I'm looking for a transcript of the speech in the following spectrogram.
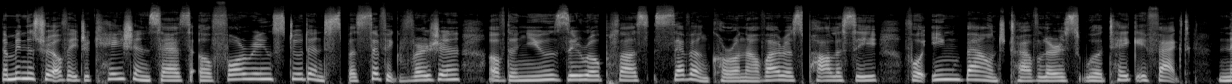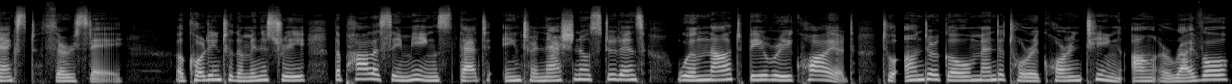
The Ministry of Education says a foreign student specific version of the new 0 plus 7 coronavirus policy for inbound travelers will take effect next Thursday. According to the ministry, the policy means that international students will not be required to undergo mandatory quarantine on arrival,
